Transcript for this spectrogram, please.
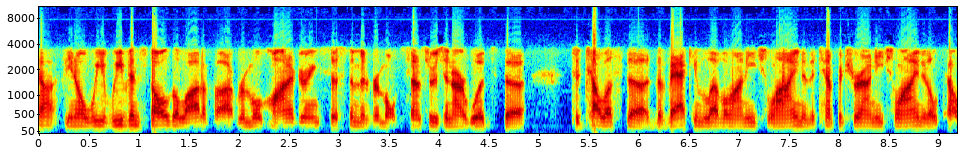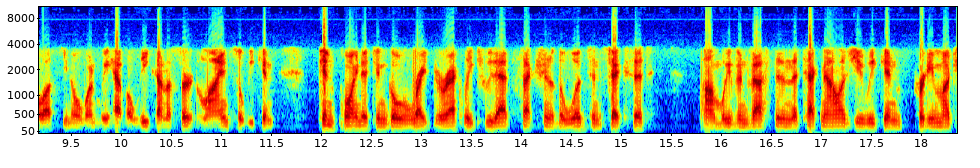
tough. You know, we we've installed a lot of uh, remote monitoring system and remote sensors in our woods to to tell us the the vacuum level on each line and the temperature on each line. It'll tell us, you know, when we have a leak on a certain line, so we can pinpoint it and go right directly to that section of the woods and fix it. Um, we've invested in the technology. We can pretty much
